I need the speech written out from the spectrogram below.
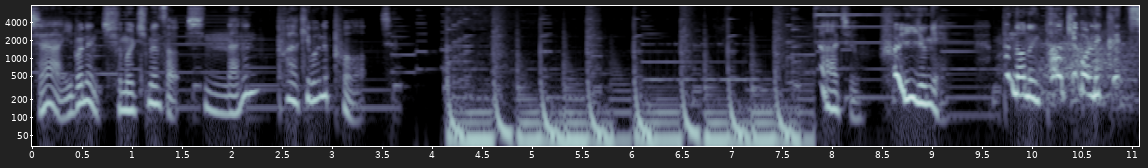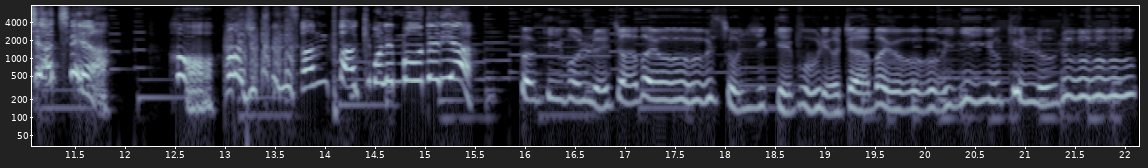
자 이번엔 춤을 추면서 신나는 바퀴벌레 포즈 아주 훌륭해. 너는 바퀴벌레 그 자체야. 어, 아주 근사한 바퀴벌레 모델이야. 바퀴벌레 잡아요. 손쉽게 부려 잡아요. 이어 킬러로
